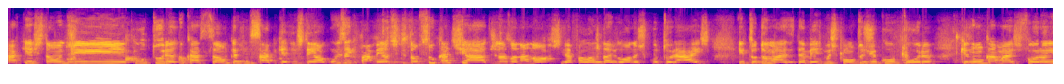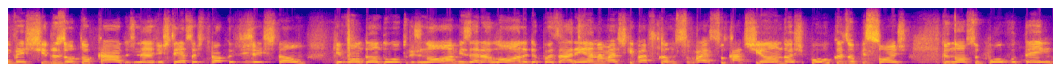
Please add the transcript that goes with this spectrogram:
a questão de cultura e educação, que a gente sabe que a gente tem alguns equipamentos que estão sucateados na Zona Norte, né? Falando das lonas culturais e tudo mais, até mesmo os pontos de cultura que nunca mais foram investidos ou tocados, né? A gente tem essas trocas de gestão que vão dando outros nomes, era lona, depois arena, mas que vai ficando, vai sucateando as poucas opções que o nosso povo tem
